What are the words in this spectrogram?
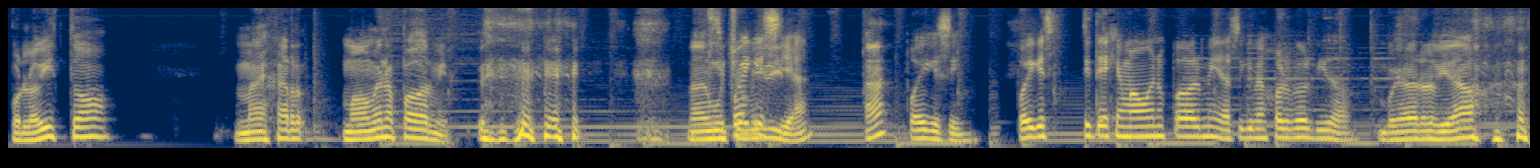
por lo visto, me va a dejar más o menos para dormir. no hay mucho puede que sí. ¿ah? ¿Ah? puede que sí. Puede que sí te deje más o menos para dormir, así que mejor ve olvidado. Voy a haber olvidado.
